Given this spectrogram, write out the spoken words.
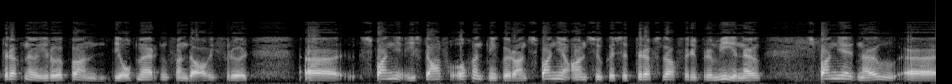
terug nou Europa en die opmerking van Dawie vroeër uh Spanje hier staan vanoggend nie koerant Spanje aansoek is 'n terugslag vir die premier. Nou Spanje het nou uh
